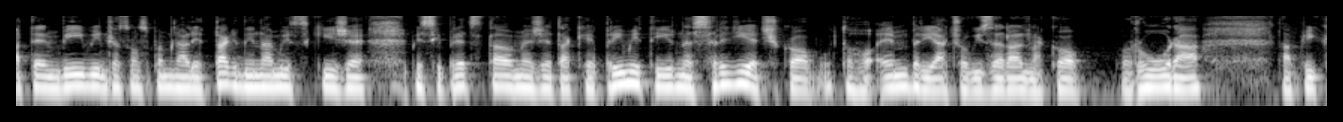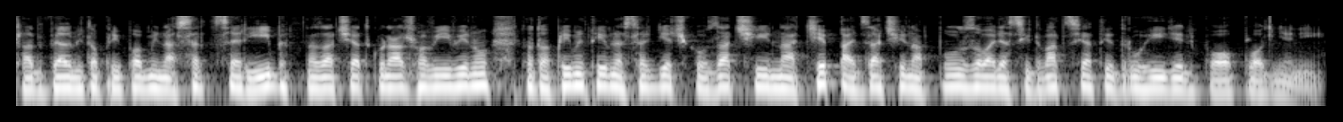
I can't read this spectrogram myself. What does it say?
A ten vývin, čo som spomínal, je tak dynamický, že my si predstavme, že také primitívne srdiečko u toho embria, čo vyzerá ako rúra, napríklad veľmi to pripomína srdce rýb na začiatku nášho vývinu. Toto primitívne srdiečko začína tepať, začína pulzovať asi 22. deň po oplodnení.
